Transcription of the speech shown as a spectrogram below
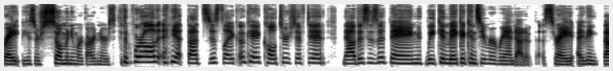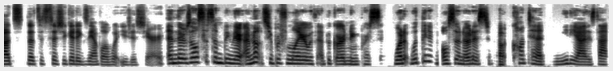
right? Because there's so many more gardeners in the world. And yet that's just like, okay, culture shifted. Now this is a thing. We can make a consumer brand out of this, right? I think that's that's a, such a good example of what you just shared. And there's also something there. I'm not super familiar with epic gardening per se. What one thing I've also noticed about content and media is that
